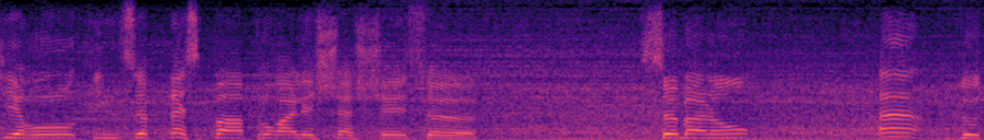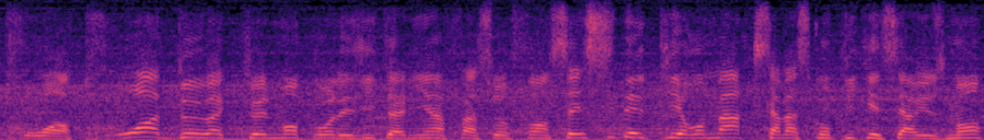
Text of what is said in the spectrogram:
Piero qui ne se presse pas pour aller chercher ce ballon. 1, 2, 3. 3-2 actuellement pour les Italiens face aux Français. Si Del Piero marque, ça va se compliquer sérieusement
